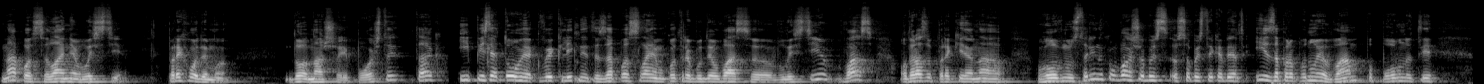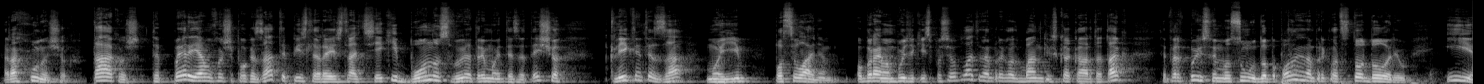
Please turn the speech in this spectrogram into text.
на посилання в листі. Переходимо до нашої пошти, так? І після того, як ви клікнете за посиланням, котре буде у вас е, в листі, вас одразу перекине на головну сторінку ваш особистий кабінет і запропонує вам поповнити рахуночок. Також тепер я вам хочу показати після реєстрації, який бонус ви отримуєте за те, що клікнете за моїм посиланням. Обираємо будь-який спосіб оплати, наприклад, банківська карта. Так, тепер вписуємо суму до поповнення, наприклад, 100 доларів. І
